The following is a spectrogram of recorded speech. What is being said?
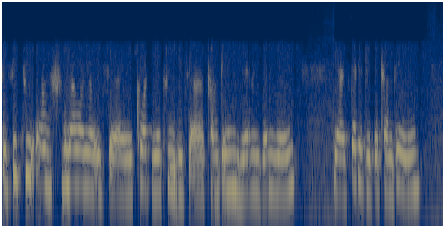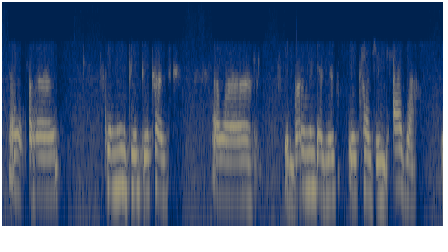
The city of Bulawayo is uh, coordinating this uh, campaign very, very well. Yeah, I started with the campaign. Uh, community workers, our environmental health workers, and other uh,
